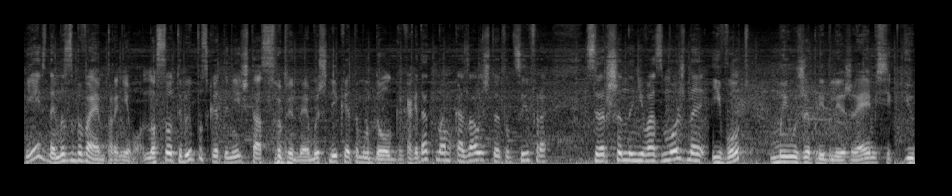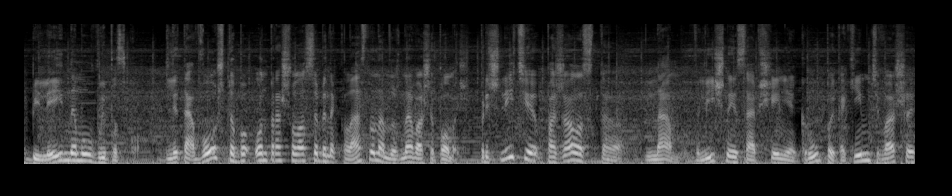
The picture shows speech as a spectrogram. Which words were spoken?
я не знаю, мы забываем про него. Но сотый выпуск это нечто особенное, мы шли к этому долго. Когда-то нам казалось, что эта цифра совершенно невозможная, и вот мы уже приближаемся к юбилейному выпуску. Для того, чтобы он прошел особенно классно, нам нужна ваша помощь. Пришлите, пожалуйста, нам в личные сообщения группы какие-нибудь ваши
